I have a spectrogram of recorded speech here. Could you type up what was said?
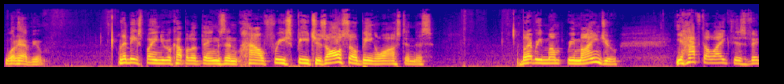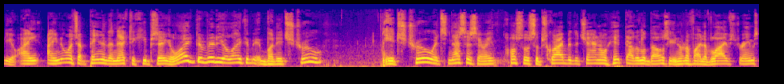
what have you. Let me explain to you a couple of things and how free speech is also being lost in this. But let me remind you, you have to like this video. I, I know it's a pain in the neck to keep saying, like the video, like the video, but it's true. It's true. It's necessary. Also, subscribe to the channel, hit that little bell so you're notified of live streams.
